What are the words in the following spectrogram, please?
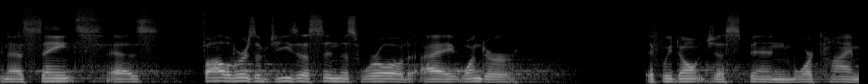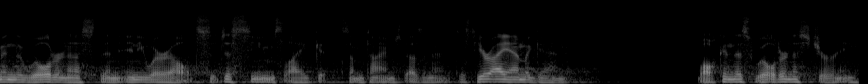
And as saints, as followers of Jesus in this world, I wonder if we don't just spend more time in the wilderness than anywhere else. It just seems like it sometimes, doesn't it? Just here I am again walking this wilderness journey.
